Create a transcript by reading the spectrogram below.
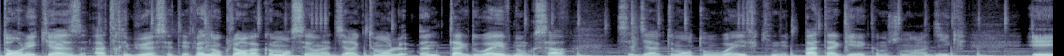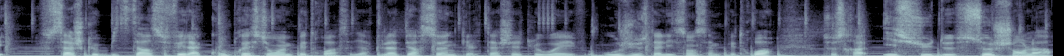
dans les cases attribuées à cet effet. Donc là, on va commencer, on a directement le untagged wave. Donc ça, c'est directement ton wave qui n'est pas tagué, comme son nom l'indique. Et sache que BeatStars fait la compression MP3, c'est-à-dire que la personne, qu'elle t'achète le Wave ou juste la licence MP3, ce sera issu de ce champ-là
